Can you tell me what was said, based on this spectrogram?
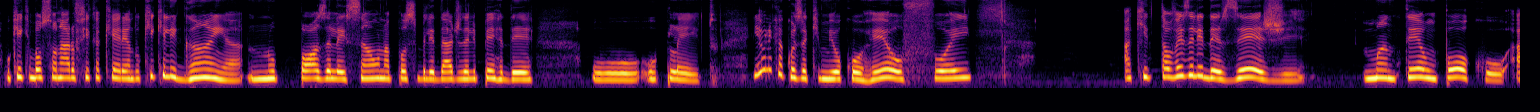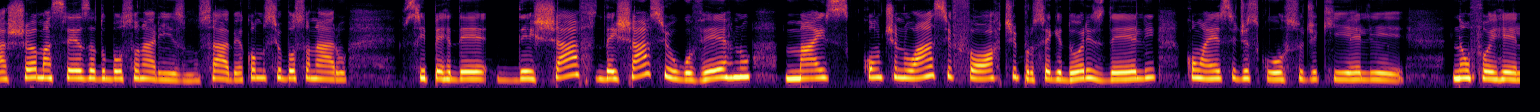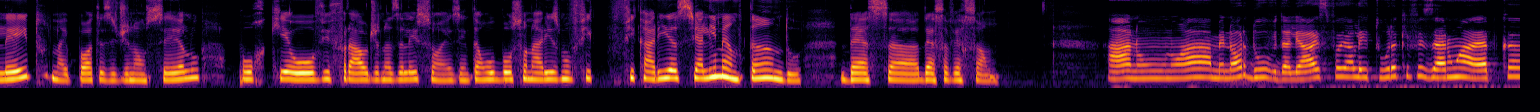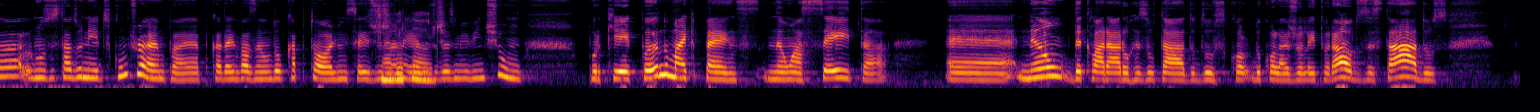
o que que Bolsonaro fica querendo, o que que ele ganha no pós-eleição, na possibilidade dele perder o, o pleito. E a única coisa que me ocorreu foi a que talvez ele deseje manter um pouco a chama acesa do bolsonarismo, sabe? É como se o Bolsonaro se perder, deixar, deixasse o governo, mas continuasse forte para os seguidores dele com esse discurso de que ele não foi reeleito, na hipótese de não sê-lo, porque houve fraude nas eleições. Então, o bolsonarismo fi, ficaria se alimentando dessa, dessa versão. Ah, não, não há a menor dúvida. Aliás, foi a leitura que fizeram à época nos Estados Unidos com Trump, a época da invasão do Capitólio em 6 de é janeiro verdade. de 2021. Porque quando Mike Pence não aceita é, não declarar o resultado dos, do colégio eleitoral dos estados,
